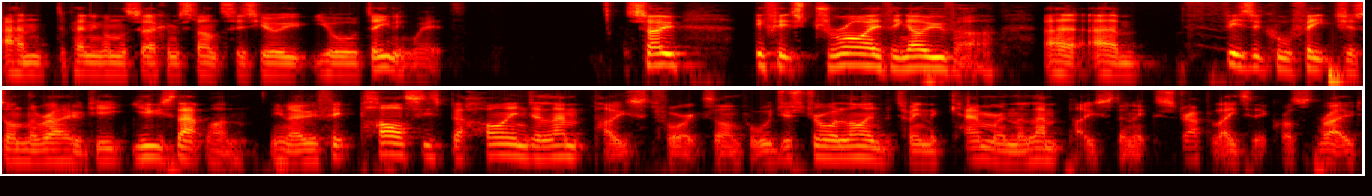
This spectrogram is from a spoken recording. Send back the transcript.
and depending on the circumstances you you're dealing with. So if it's driving over uh, um, physical features on the road, you use that one. You know, if it passes behind a lamppost, for example, we'll just draw a line between the camera and the lamppost and extrapolate it across the road.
